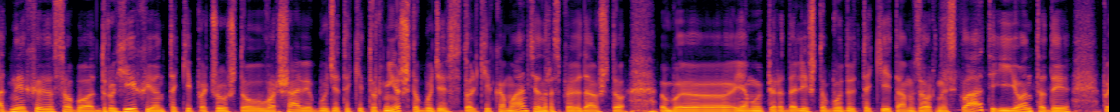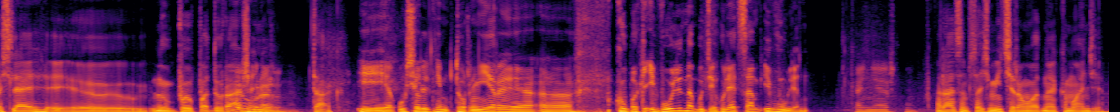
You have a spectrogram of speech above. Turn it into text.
адных асобаў ад другіх ён такі пачуў што ў варшаве будзе такі турнір што будзе столькі каманд. Ён распавядаў што э, яму перадалі што будуць такі там зорны склад і ён тады пасля э, ну быў пад уражаннем. Так. І ў сёлетнім турніры э, кубак і вуліна будзе гуляць сам і вулен конечно. Разам са зміцерам у адной камандзе.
